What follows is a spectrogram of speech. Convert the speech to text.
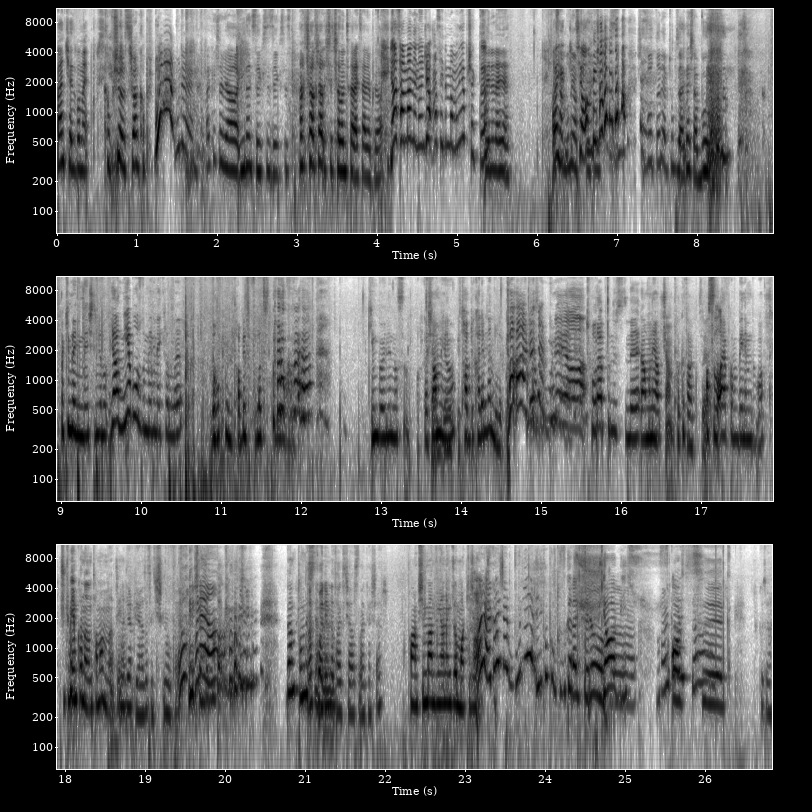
Ben istiyorum. Kapışıyoruz şu an kapış. Bu ne? Arkadaşlar ya iğrenç seksiz seksiz. Ha çal çal işte challenge karakter yapıyor. Ya sen benden önce yapmasaydın ben bunu yapacaktım. Aynen aynen. Ay, bunu çal. Şu botları yap çok güzel arkadaşlar. Bu. Bakayım benim değiştireyim. Ya niye bozdun benim ekranımı? Ne yapayım? Tabii fırlatıyorum. Kim böyle nasıl? Benim- tabii kalemden dolayı. Arkadaşlar bu ne ya? Çorapın üstüne. Ben bunu yapacağım. Takı taktı. Asıl ayakkabı benim bu. Çünkü benim kanalım tamam mı? Hadi yap ya zaten çirkin oldu. Bu ne ya? Ben bunu istedim. tak çalsın arkadaşlar. Tamam şimdi ben dünyanın en güzel makyajı. Ay arkadaşlar bu ne? İlkokul kız karakteri oldu. Ya bir artık. Çok güzel.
